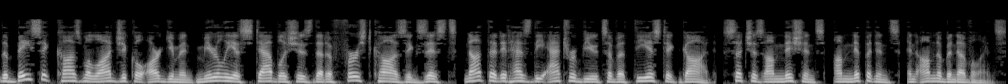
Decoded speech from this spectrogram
The basic cosmological argument merely establishes that a first cause exists, not that it has the attributes of a theistic God, such as omniscience, omnipotence, and omnibenevolence.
